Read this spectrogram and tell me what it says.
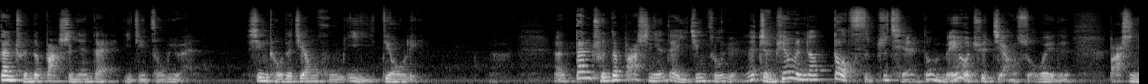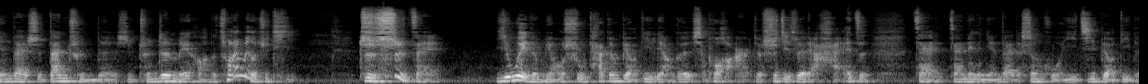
单纯的八十年代已经走远，心头的江湖已凋零。啊，嗯，单纯的八十年代已经走远。那整篇文章到此之前都没有去讲所谓的八十年代是单纯的、是纯真美好的，从来没有去提，只是在一味的描述他跟表弟两个小破孩儿，就十几岁俩孩子，在在那个年代的生活，以及表弟的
